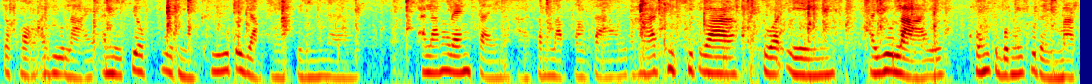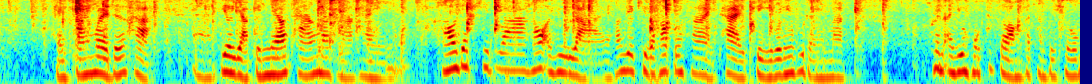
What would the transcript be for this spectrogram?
เจ้าของอายุหลาย อันนี้เปรียวพูดนี่คือตัวอย่างให้เป็นนะพลังแรงใจนะคะสำหรับสาวๆนะคะที่คิดว่าตัวเองอายุหลาย คงจะบ่มีผู้ใดมักให้ฟังไว้เด้อค่ะ เปียวอยากเป็นแนวทางนะคะให้เขาจะคิดว่าเขาอายุหลายเขาจะคิดว่าเขาเป็นหายถ่ายปีบ่มีผู้ใดมักเพื่อนอายุ 62ค่ะท่านผู้ชม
